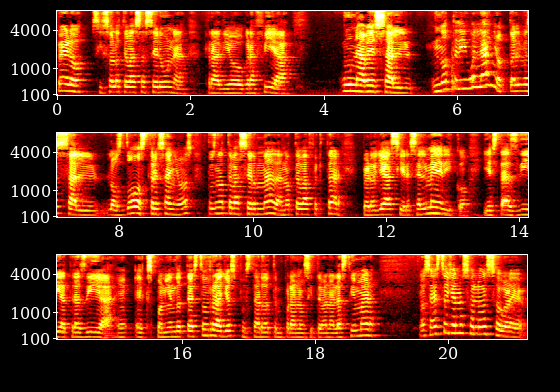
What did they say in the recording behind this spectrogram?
pero si solo te vas a hacer una radiografía una vez al no te digo al año, tal vez a los dos, tres años, pues no te va a hacer nada, no te va a afectar. Pero ya si eres el médico y estás día tras día eh, exponiéndote a estos rayos, pues tarde o temprano sí te van a lastimar. O sea, esto ya no solo es sobre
